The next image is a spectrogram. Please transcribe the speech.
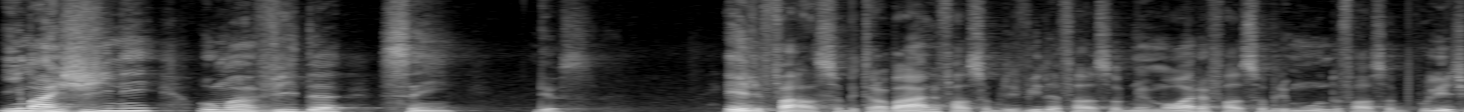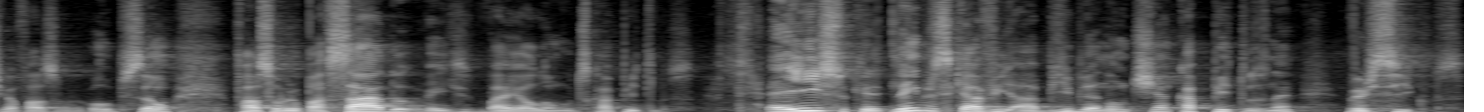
Imagine uma vida sem Deus. Ele fala sobre trabalho, fala sobre vida, fala sobre memória, fala sobre mundo, fala sobre política, fala sobre corrupção, fala sobre o passado, vai ao longo dos capítulos. É isso que. Lembre-se que a, Bíblia não tinha capítulos, né? versículos.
